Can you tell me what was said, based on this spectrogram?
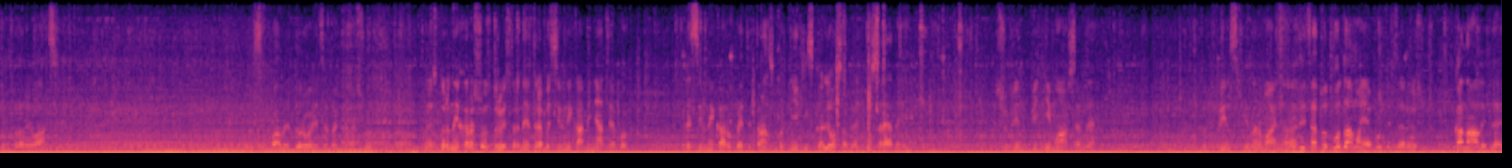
Будемо прориватися. Засипали дороги, це так хорошо. З однієї сторони хорошо, з другої сторони треба сівника міняти або для сівника робити транспортні якісь кольоса блядь, посередині, щоб він піднімався. Блядь. Тут в принципі нормально. Ну, дивіться, а тут вода має бути, це ж канали, блядь.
